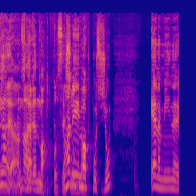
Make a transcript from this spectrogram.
Ja, ja, han har en maktposisjon. Han er i da. maktposisjon. En av mine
